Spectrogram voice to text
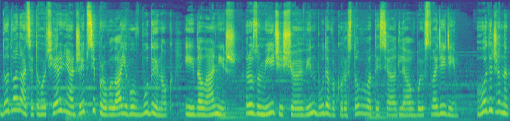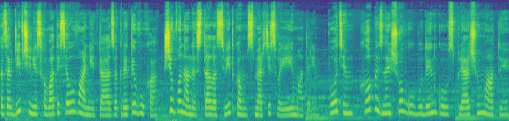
До 12 червня Джипсі провела його в будинок і дала ніж, розуміючи, що він буде використовуватися для вбивства діді. Годиджен наказав дівчині сховатися у ванні та закрити вуха, щоб вона не стала свідком смерті своєї матері. Потім хлопець знайшов у будинку сплячу мати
